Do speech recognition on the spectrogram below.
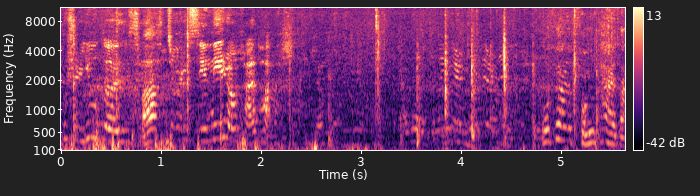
不是有个就是心理上害怕。我看风太大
